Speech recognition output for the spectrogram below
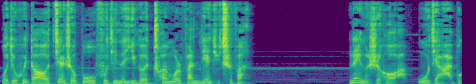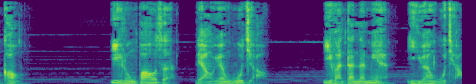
我就会到建设部附近的一个川味饭店去吃饭。那个时候啊，物价还不高，一笼包子两元五角，一碗担担面一元五角，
